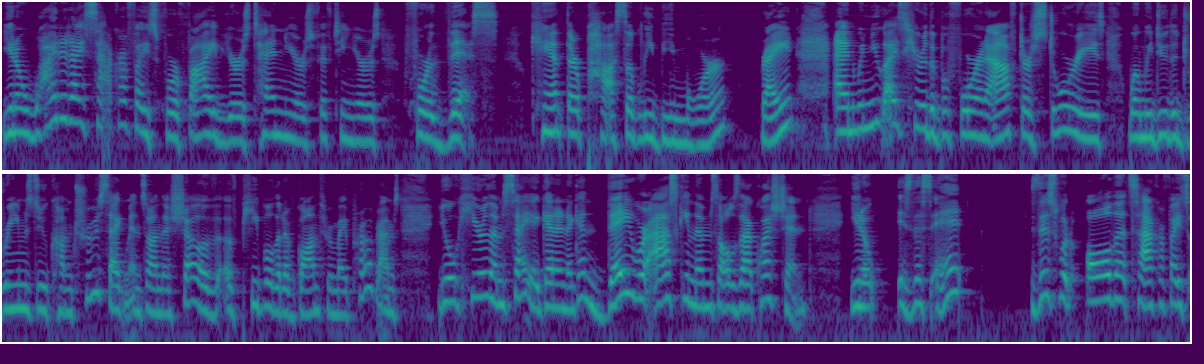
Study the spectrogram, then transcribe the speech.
you know, why did I sacrifice for five years, 10 years, 15 years for this? Can't there possibly be more? right? And when you guys hear the before and after stories, when we do the Dreams Do Come True segments on the show of, of people that have gone through my programs, you'll hear them say again and again, they were asking themselves that question. You know, is this it? Is this what all that sacrifice,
